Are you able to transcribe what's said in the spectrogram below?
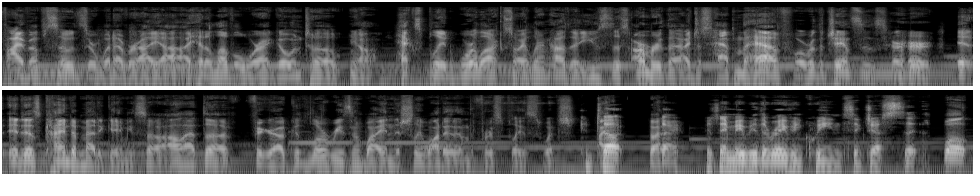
five episodes or whatever, I uh, I hit a level where I go into you know Hexblade Warlock, so I learn how to use this armor that I just happen to have. What were the chances? Her, it, it is kind of metagamey, so I'll have to figure out good lore reason why I initially wanted it in the first place. Which Could I- talk. ahead. Sorry, I say maybe the Raven Queen suggests it. Well,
